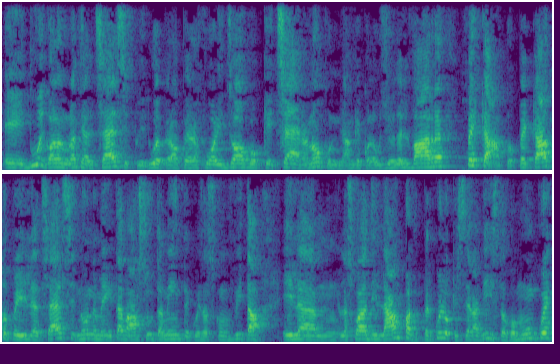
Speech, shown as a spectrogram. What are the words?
eh, due gol annullati al Chelsea, più di due però per fuori gioco che c'erano, con, anche con l'ausilio del VAR. Peccato, peccato per il Chelsea, non meritava assolutamente questa sconfitta il Ehm, la squadra di Lampard per quello che si era visto comunque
